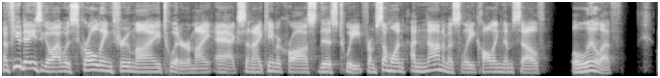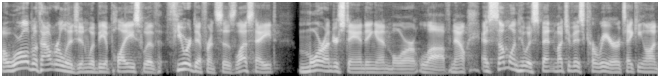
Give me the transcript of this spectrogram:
A few days ago, I was scrolling through my Twitter, my X, and I came across this tweet from someone anonymously calling themselves Lilith. A world without religion would be a place with fewer differences, less hate, more understanding, and more love. Now, as someone who has spent much of his career taking on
